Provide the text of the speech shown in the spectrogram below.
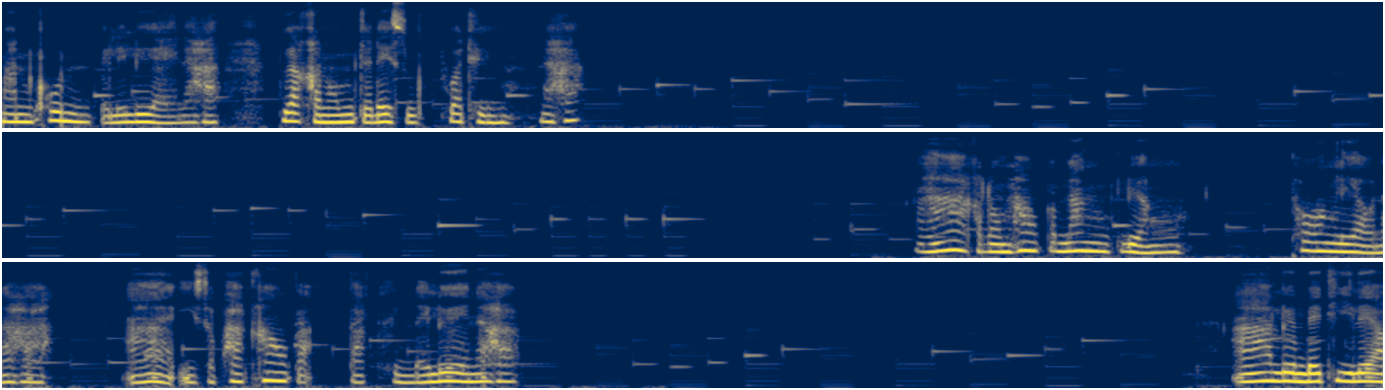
มันข้นไปเรื่อยๆนะคะ เพื่อขนมจะได้สุกทั่วถึงนะคะอ่าขนมเฮากำลังเหลืองทองเลียวนะคะ อ่า อีกสักพักเฮากะตักขึ้นได้เลยนะคะ อ่าเริ่มได้ทีแล้ว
